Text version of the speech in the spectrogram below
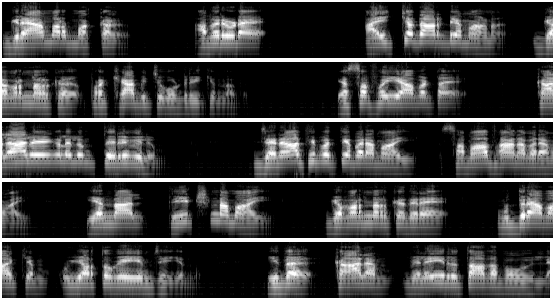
ഗ്രാമർ മക്കൾ അവരുടെ ഐക്യദാർഢ്യമാണ് ഗവർണർക്ക് പ്രഖ്യാപിച്ചുകൊണ്ടിരിക്കുന്നത്. എസ് എഫ് ഐ ആവട്ടെ കലാലയങ്ങളിലും തെരുവിലും ജനാധിപത്യപരമായി സമാധാനപരമായി എന്നാൽ തീക്ഷ്ണമായി ഗവർണർക്കെതിരെ മുദ്രാവാക്യം ഉയർത്തുകയും ചെയ്യുന്നു. ഇത് കാലം വിലയിരുത്താതെ പോവില്ല.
